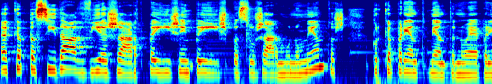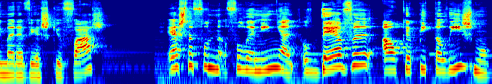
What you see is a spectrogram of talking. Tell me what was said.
a capacidade de viajar de país em país para sujar monumentos, porque aparentemente não é a primeira vez que o faz, esta fulaninha deve ao capitalismo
